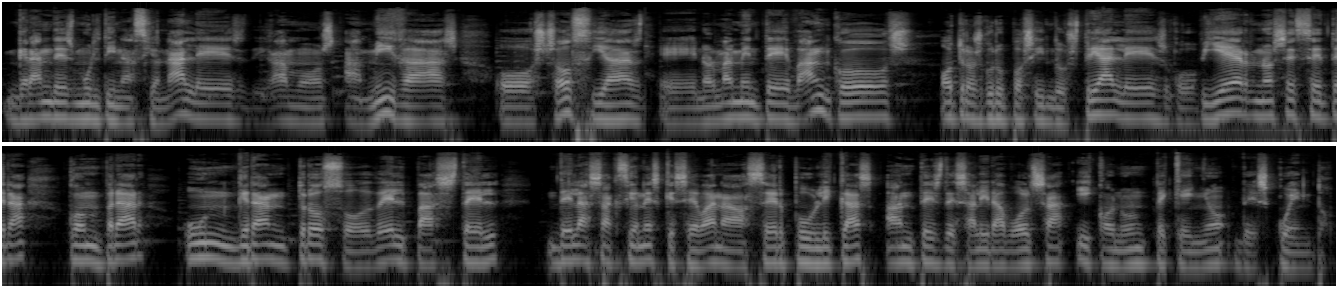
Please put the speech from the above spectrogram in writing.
grandes multinacionales, digamos, amigas o socias, eh, normalmente bancos, otros grupos industriales, gobiernos, etcétera, comprar un gran trozo del pastel de las acciones que se van a hacer públicas antes de salir a bolsa y con un pequeño descuento.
